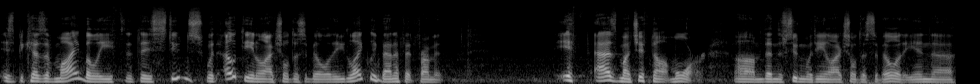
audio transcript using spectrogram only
is because of my belief that the students without the intellectual disability likely benefit from it if as much, if not more, um, than the student with the intellectual disability in the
